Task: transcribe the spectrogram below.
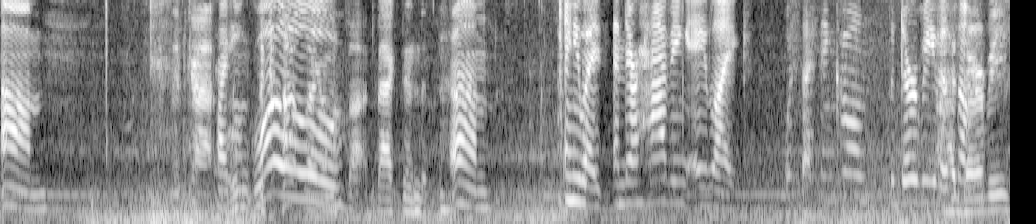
Um, They've got. Oop, going- the whoa. got backed into. um, anyways, and they're having a like, what's that thing called? The derby, the A something, derby?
